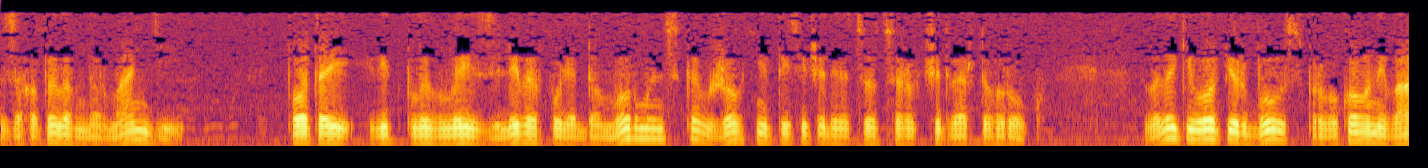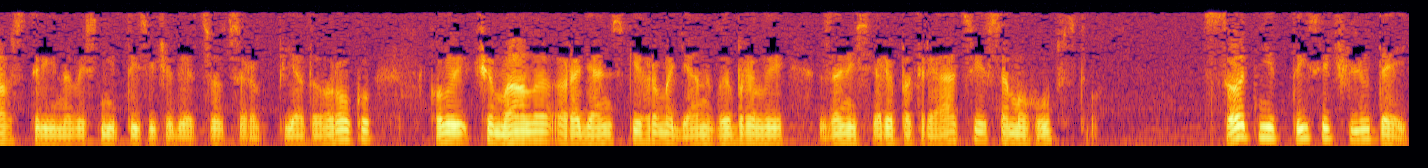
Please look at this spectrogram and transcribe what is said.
захопила в Нормандії, потай відпливли з Ліверпуля до Мурманська в жовтні 1944 року. Великий опір був спровокований в Австрії навесні 1945 року, коли чимало радянських громадян вибрали замість репатріації самогубство. Сотні тисяч людей.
